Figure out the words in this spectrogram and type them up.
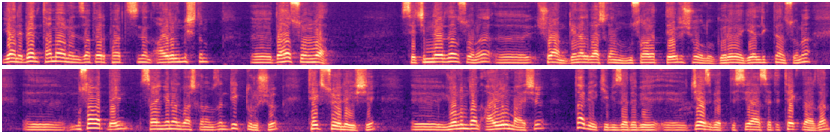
Yani ben tamamen Zafer Partisi'nden ayrılmıştım. E, daha sonra seçimlerden sonra e, şu an Genel Başkanımız Musavat Devrişoğlu göreve geldikten sonra e, Musavat Bey'in Sayın Genel Başkanımızın dik duruşu, tek söyleyişi, e, yolundan ayrılmayışı tabii ki bize de bir e, cezbetti siyaseti tekrardan.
